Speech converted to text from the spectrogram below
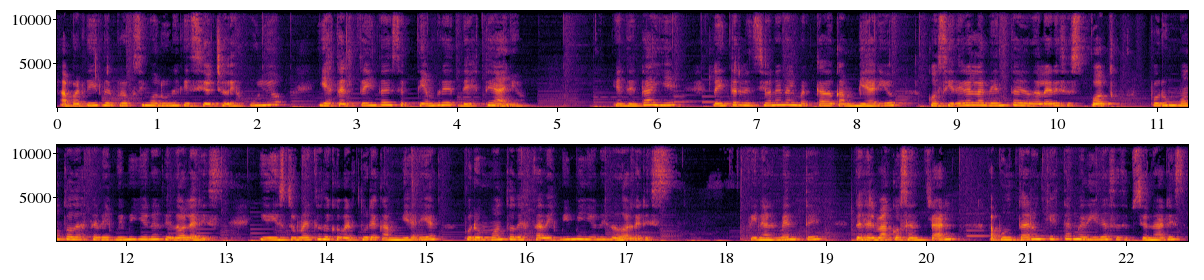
a partir del próximo lunes 18 de julio y hasta el 30 de septiembre de este año. En detalle, la intervención en el mercado cambiario considera la venta de dólares spot por un monto de hasta 10 mil millones de dólares y de instrumentos de cobertura cambiaria por un monto de hasta 10 mil millones de dólares. Finalmente, desde el Banco Central apuntaron que estas medidas excepcionales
